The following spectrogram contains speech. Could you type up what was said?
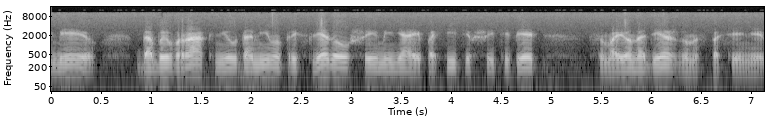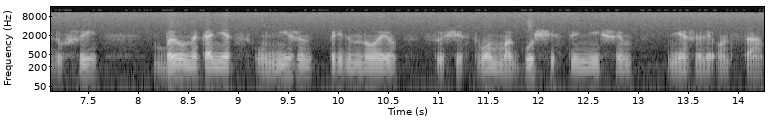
имею, дабы враг, неутомимо преследовавший меня и похитивший теперь самую надежду на спасение души, был, наконец, унижен перед мною существом могущественнейшим, нежели он сам.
